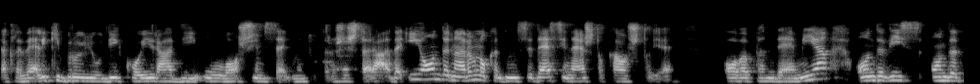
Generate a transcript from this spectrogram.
dakle veliki broj ljudi koji radi u lošijem segmentu tržišta rada. I onda naravno kad im se desi nešto kao što je ova pandemija, onda, vi, onda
